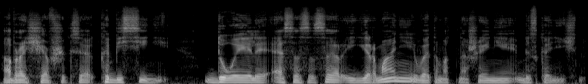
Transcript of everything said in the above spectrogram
обращавшихся к Абиссинии. Дуэли СССР и Германии в этом отношении бесконечны.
